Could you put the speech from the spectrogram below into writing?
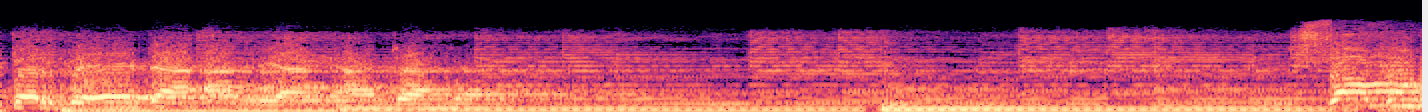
perbedaan yang ada. Sombong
